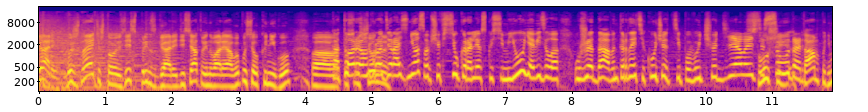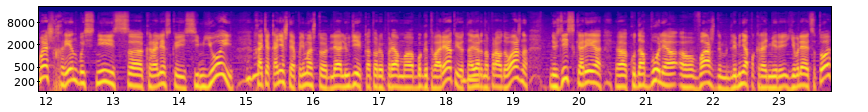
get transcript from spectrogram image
Гарри. Вы же знаете, что здесь принц Гарри 10 января выпусил книгу, э, Который он посвященную- вроде разнес вообще всю королевскую семью. Я видела уже, да, в интернете куча, типа, вы что делаете, Слушай, сударь? там, понимаешь, хрен бы с ней, с э, королевской семьей. Хотя, конечно, я понимаю, что для людей, которые прям э, боготворят ее, это, наверное, правда важно. Но здесь скорее э, куда более важным для меня, по крайней мере, является то,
